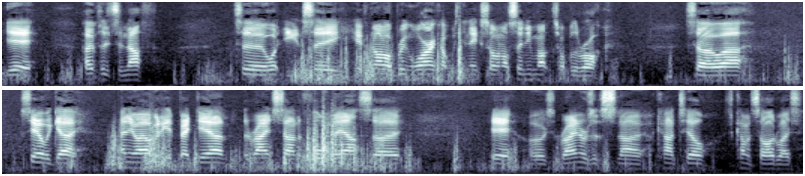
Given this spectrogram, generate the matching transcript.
yeah, hopefully it's enough to what you can see. If not, I'll bring Warwick up with you next time and I'll send him up the top of the rock. So, uh, see how we go. Anyway, I'm going to get back down. The rain's starting to fall now, so yeah, or is it rain or is it snow? I can't tell. It's coming sideways.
